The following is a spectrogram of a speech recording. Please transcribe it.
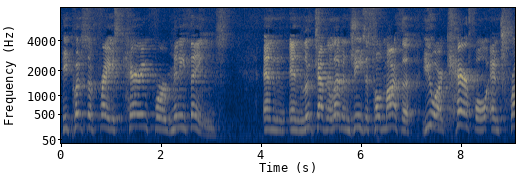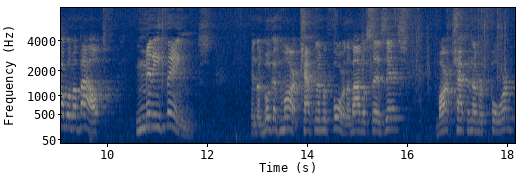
he puts the phrase caring for many things. And in Luke chapter 11, Jesus told Martha, You are careful and troubled about many things. In the book of Mark, chapter number 4, the Bible says this Mark chapter number 4,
